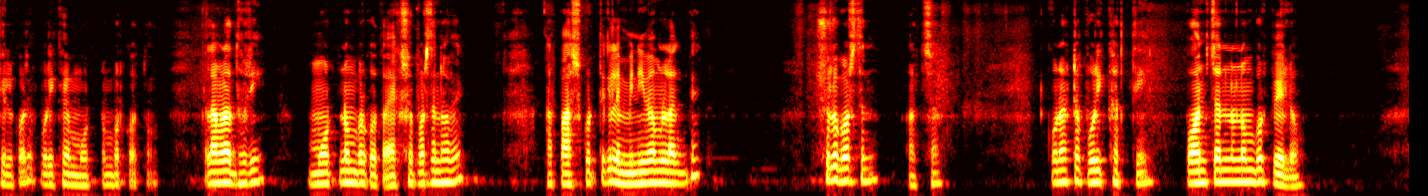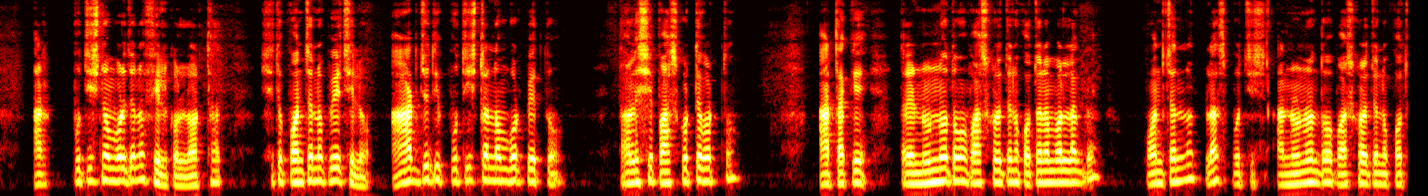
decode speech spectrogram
ফেল করে, পরীক্ষায় মোট নম্বর কত? তাহলে আমরা ধরি মোট নম্বর কত? একশো পার্সেন্ট হবে। আর পাস করতে গেলে মিনিমাম লাগবে ষোলো পার্সেন্ট আচ্ছা। কোনো একটা পরীক্ষার্থী পঞ্চান্ন নম্বর পেল আর পঁচিশ নম্বরের জন্য ফেল করল, অর্থাৎ সে তো পঞ্চান্ন পেয়েছিল। আর যদি পঁচিশটা নম্বর পেতো, তাহলে সে পাস করতে পারতো। আর তাকে তাহলে ন্যূনতম পাস করার জন্য কত নম্বর লাগবে? পঞ্চান্ন প্লাস পঁচিশ। আর ন্যূনতম পাস করার জন্য কত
